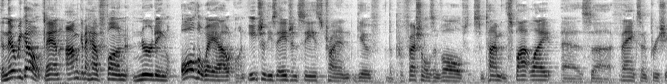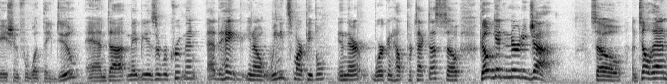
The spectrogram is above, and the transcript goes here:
And there we go, man. I'm going to have fun nerding all the way out on each of these agencies, try and give the professionals involved some time in the spotlight as uh, thanks and appreciation for what they do, and uh, maybe as a recruitment. And hey, you know, we need smart people in there working help protect us. So go get a nerdy job. So until then,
